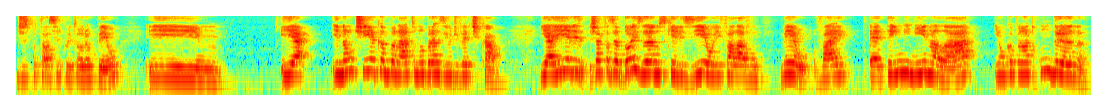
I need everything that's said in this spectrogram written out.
disputar o circuito europeu e, e, a, e não tinha campeonato no Brasil de vertical. E aí eles já fazia dois anos que eles iam e falavam: Meu, vai, é, tem menina lá e é um campeonato com grana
